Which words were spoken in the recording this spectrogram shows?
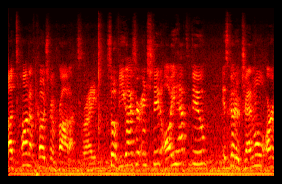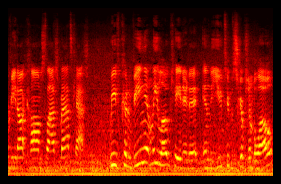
a ton of Coachmen products. Right. So if you guys are interested, all you have to do is go to generalrv.com slash matscash. We've conveniently located it in the YouTube description below.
